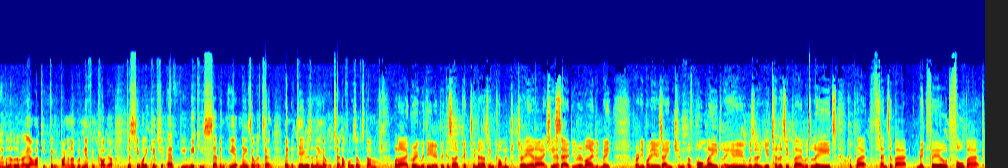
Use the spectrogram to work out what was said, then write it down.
Have a little look. You know, I keep banging on about Nathan Collier. Just see what he gives you every week. He's seven, eight, nines out of ten. And today he was a nine out of ten. I thought he was outstanding. Well, I agree with you because I picked him out in commentary, and I actually Yeah. said he reminded me, for anybody who's ancient, of Paul Madeley, who was a utility player with Leeds, could play at centre back, midfield, full back,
